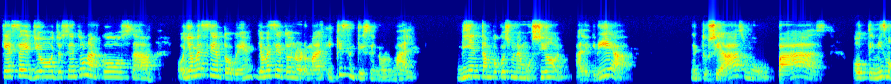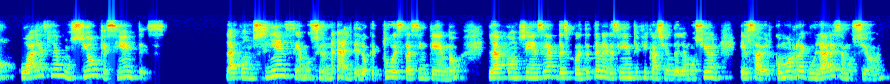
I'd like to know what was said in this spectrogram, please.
¿Qué sé yo? Yo siento una cosa, o yo me siento bien, yo me siento normal. ¿Y qué sentirse normal? Bien tampoco es una emoción, alegría, entusiasmo, paz, optimismo. ¿Cuál es la emoción que sientes? La conciencia emocional de lo que tú estás sintiendo, la conciencia después de tener esa identificación de la emoción, el saber cómo regular esa emoción,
